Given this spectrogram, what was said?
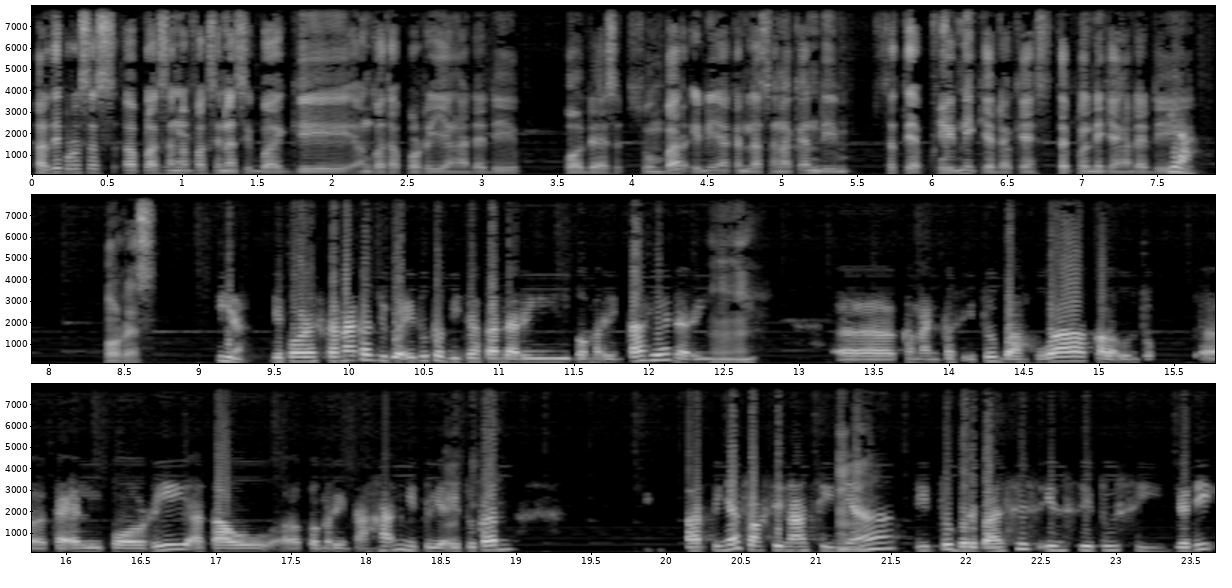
berarti proses uh, pelaksanaan ya. vaksinasi bagi anggota Polri yang ada di Polda Sumbar ini akan dilaksanakan di setiap klinik ya dok ya, setiap klinik yang ada di ya. Polres. Iya, di Polres karena kan juga itu kebijakan dari pemerintah ya dari uh -huh. Uh, Kemenkes itu bahwa kalau untuk uh, TNI Polri atau uh, pemerintahan gitu ya okay. itu kan Artinya vaksinasinya hmm. itu berbasis institusi. Jadi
